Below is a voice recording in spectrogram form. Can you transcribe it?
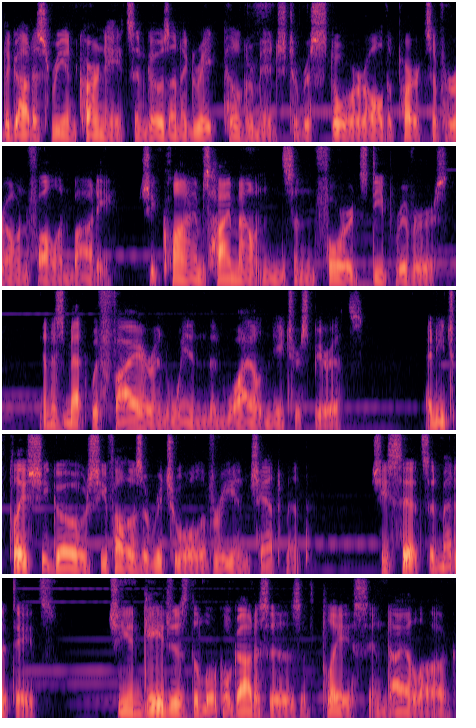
the goddess reincarnates and goes on a great pilgrimage to restore all the parts of her own fallen body. She climbs high mountains and fords deep rivers, and is met with fire and wind and wild nature spirits. And each place she goes, she follows a ritual of re enchantment. She sits and meditates, she engages the local goddesses of place in dialogue.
